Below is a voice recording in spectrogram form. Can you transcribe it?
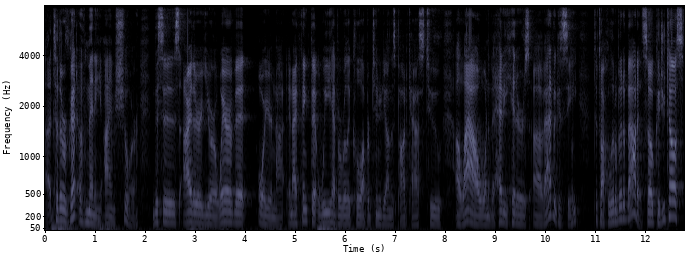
Uh, to the regret of many, I'm sure, this is either you're aware of it or you're not. And I think that we have a really cool opportunity on this podcast to allow one of the heavy hitters of advocacy to talk a little bit about it. So, could you tell us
